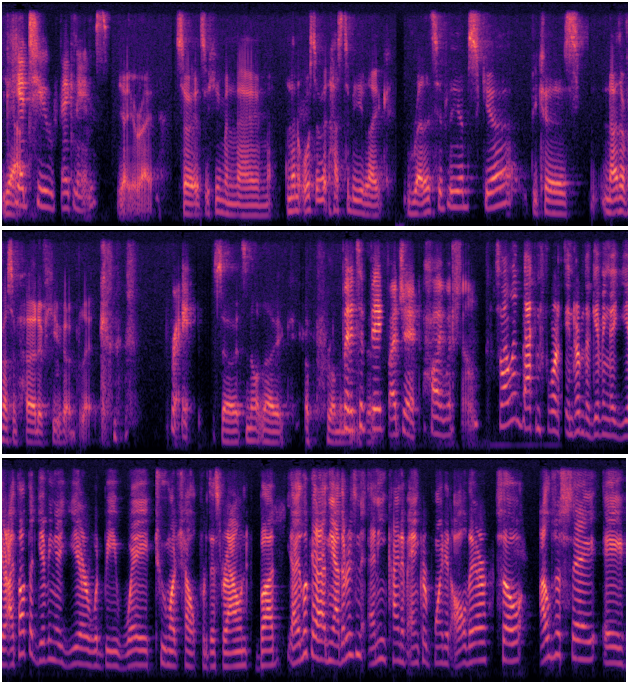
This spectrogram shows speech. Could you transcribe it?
Yeah. he had two fake names. Yeah, you're right. So it's a human name. And then also it has to be like relatively obscure because neither of us have heard of Hugo Blick. Right. so it's not like a prominent. But it's a big budget Hollywood film. So I went back and forth in terms of giving a year. I thought that giving a year would be way too much help for this round, but I look at it and yeah, there isn't any kind of anchor point at all there. So I'll just say a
